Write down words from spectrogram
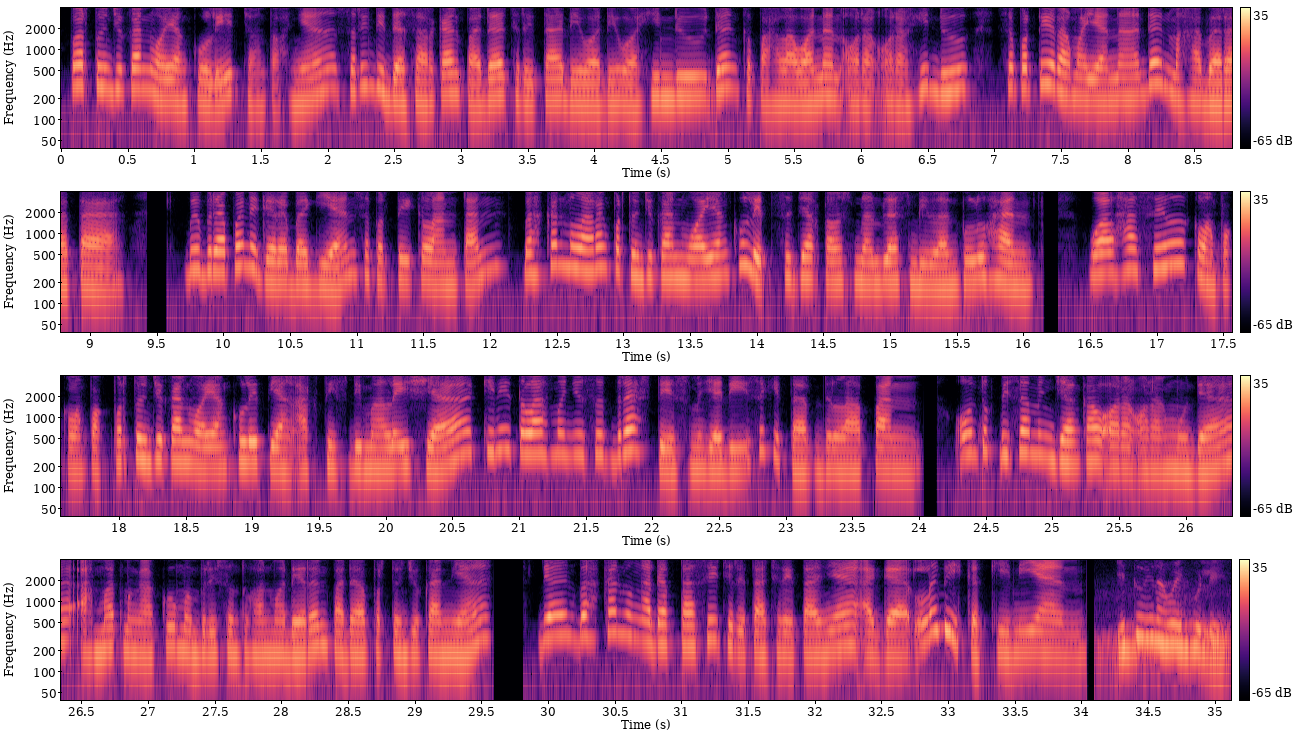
Pertunjukan wayang kulit contohnya sering didasarkan pada cerita dewa-dewa Hindu dan kepahlawanan orang-orang Hindu seperti Ramayana dan Mahabharata. Beberapa negara bagian seperti Kelantan bahkan melarang pertunjukan wayang kulit sejak tahun 1990-an. Walhasil, kelompok-kelompok pertunjukan wayang kulit yang aktif di Malaysia kini telah menyusut drastis menjadi sekitar delapan. Untuk bisa menjangkau orang-orang muda, Ahmad mengaku memberi sentuhan modern pada pertunjukannya dan bahkan mengadaptasi cerita-ceritanya agar lebih kekinian. Itu wayang kulit.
